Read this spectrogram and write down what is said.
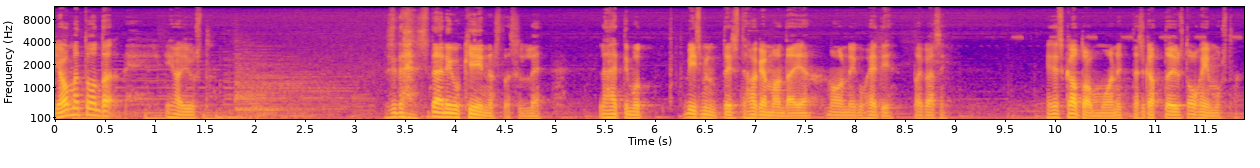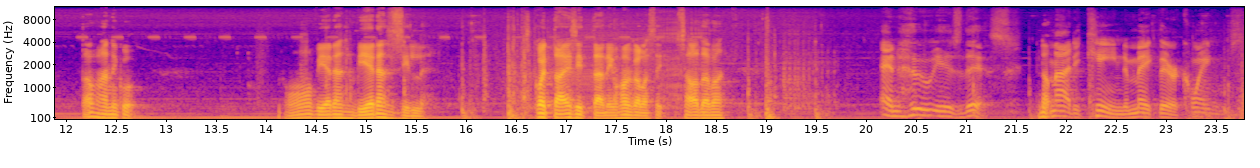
Joo, mä tuon tän... Ihan just. Sitä, sitä ei niinku kiinnosta silleen. Lähetti mut viisi minuuttia sitten hakemaan tän ja mä oon niinku heti takaisin. Ei se kato mua nyt, se katsoo just ohi musta. Tää on vähän niinku... No, viedään, viedään se sille. Se koittaa esittää niinku hankalasti saatavaa. And who is this? No. Mighty keen to make their acquaintance.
